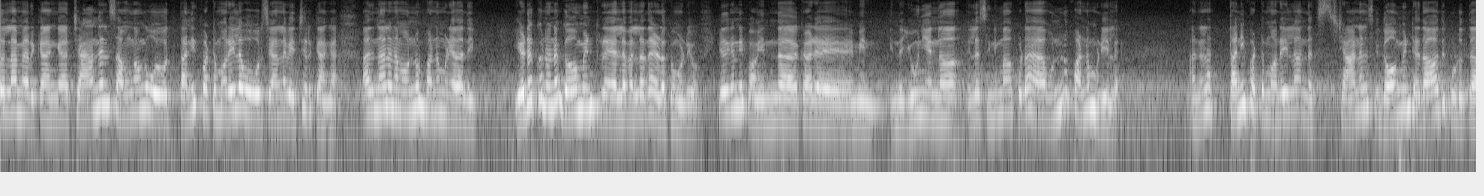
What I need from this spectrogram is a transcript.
சொல்லாமல் இருக்காங்க? சேனல்ஸ் அவங்கவுங்க தனிப்பட்ட முறையில் ஒவ்வொரு சேனலை வச்சுருக்காங்க. அதனால நம்ம ஒன்றும் பண்ண முடியாது. அந்த எடுக்கணும்னா கவர்மெண்ட் லெவலில் தான் எடுக்க முடியும். எதுக்குன்னு இப்போ இந்த க ஐ மீன் இந்த யூனியனோ இல்லை சினிமா கூட ஒன்றும் பண்ண முடியல. அதனால் தனிப்பட்ட முறையில் அந்த சேனல்ஸ்க்கு கவர்மெண்ட் ஏதாவது கொடுத்தா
